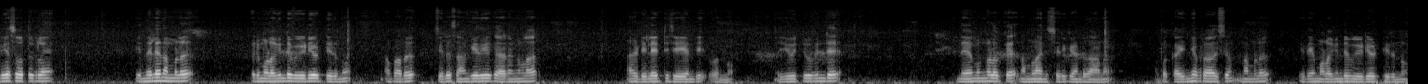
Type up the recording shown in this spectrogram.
പ്രിയ സുഹൃത്തുക്കളെ ഇന്നലെ നമ്മൾ ഒരു മുളകിന്റെ വീഡിയോ ഇട്ടിരുന്നു. അപ്പോൾ അത് ചില സാങ്കേതിക കാരണങ്ങളാൽ അത് ഡിലേറ്റ് ചെയ്യേണ്ടി വന്നു. യൂട്യൂബിന്റെ നിയമങ്ങളൊക്കെ നമ്മൾ അനുസരിക്കേണ്ടതാണ്. അപ്പോൾ കഴിഞ്ഞ പ്രാവശ്യം നമ്മൾ ഇതേ മുളകിന്റെ വീഡിയോ ഇട്ടിരുന്നു.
